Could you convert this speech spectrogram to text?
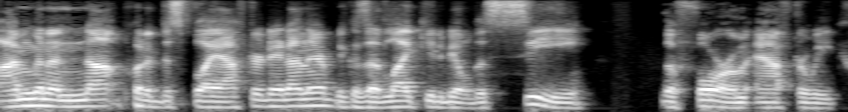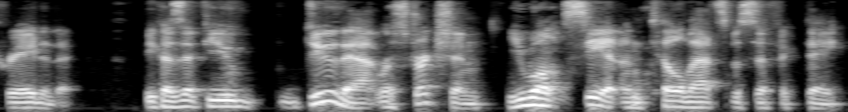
I'm gonna not put a display after date on there because I'd like you to be able to see the forum after we created it because if you do that restriction, you won't see it until that specific date.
